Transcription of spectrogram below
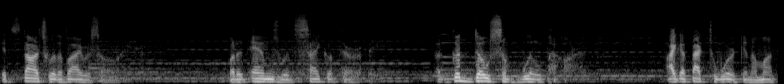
It starts with a virus, all right. But it ends with psychotherapy. A good dose of willpower. I got back to work in a month.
